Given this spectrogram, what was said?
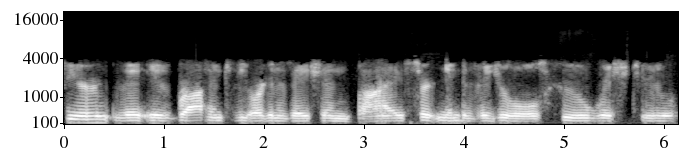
fear that is brought into the organization by certain individuals who wish to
